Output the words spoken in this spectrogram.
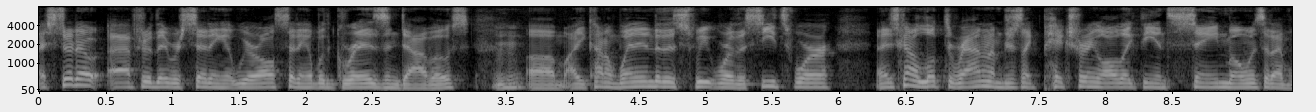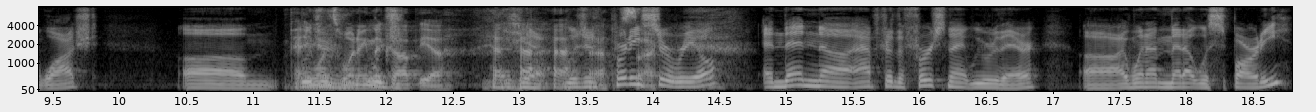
I stood out after they were setting it. We were all setting up with Grizz and Davos. Um, I kind of went into the suite where the seats were, and I just kind of looked around, and I'm just like picturing all like the insane moments that I've watched. Um, Penguins was- winning which- the cup. Yeah, yeah, which is pretty surreal. And then uh, after the first night we were there, uh, I went and met up with Sparty,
